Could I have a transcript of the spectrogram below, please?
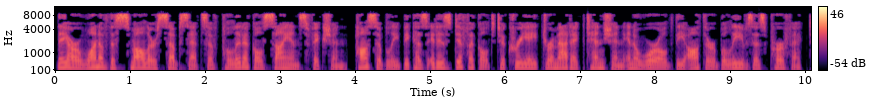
They are one of the smaller subsets of political science fiction, possibly because it is difficult to create dramatic tension in a world the author believes is perfect.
